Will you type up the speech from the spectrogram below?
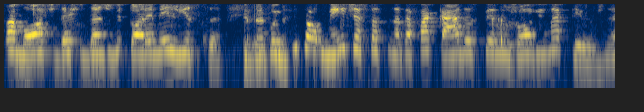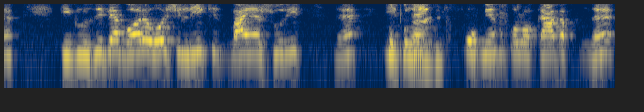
a morte da estudante Vitória Melissa, Exatamente. que foi brutalmente assassinada a facadas pelo jovem Matheus, né? Que inclusive agora hoje li que vai a júri, né? E Popular. tem por mesmo colocada, né?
